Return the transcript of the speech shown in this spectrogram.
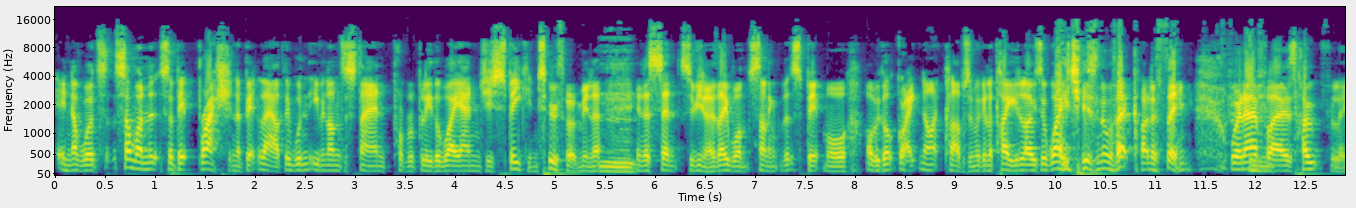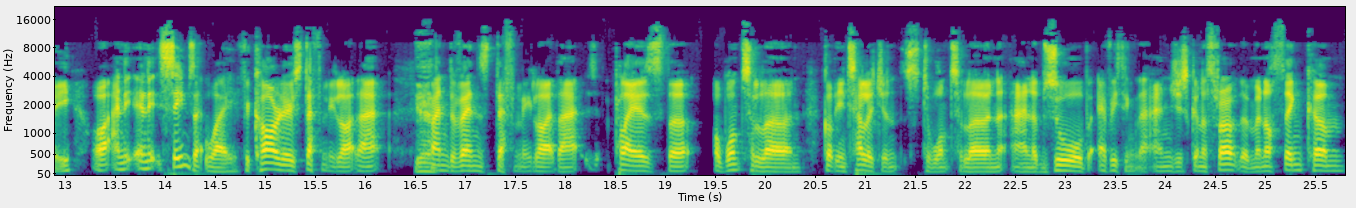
in other words, someone that's a bit brash and a bit loud, they wouldn't even understand probably the way Ange's speaking to them in a, mm. in a sense of, you know, they want something that's a bit more, oh, we've got great nightclubs and we're going to pay you loads of wages and all that kind of thing. When our mm. players, hopefully, or, and, it, and it seems that way. Vicario is definitely like that. Yeah. Van der Ven's definitely like that. Players that want to learn, got the intelligence to want to learn and absorb everything that Ange is going to throw at them. And I think, um,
